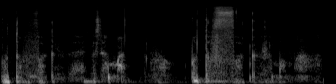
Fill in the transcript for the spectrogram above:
What the fuck is that my throat? What the fuck is in my mouth?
